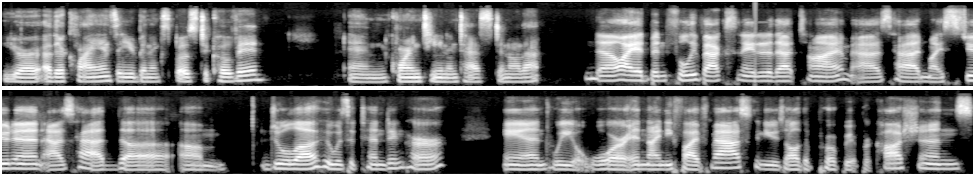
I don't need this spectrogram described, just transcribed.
your other clients that you've been exposed to COVID and quarantine and test and all that? No, I had been fully vaccinated at that time, as had my student, as had the um, doula who was attending her. And we wore N95 masks and used all the appropriate precautions.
